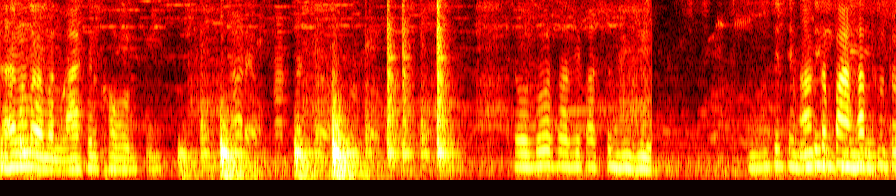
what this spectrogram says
জানো না আমার লাখের খবর চাষি পাঁচশো দিবি তো পাঁচ হাত ফুটো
